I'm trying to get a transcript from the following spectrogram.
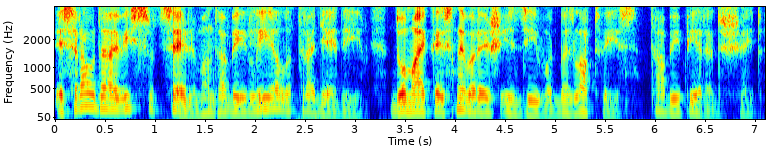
Es raudāju visu ceļu, man tā bija liela traģēdija. Domāju, ka es nevarēšu izdzīvot bez Latvijas. Tā bija pieredze šeit.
